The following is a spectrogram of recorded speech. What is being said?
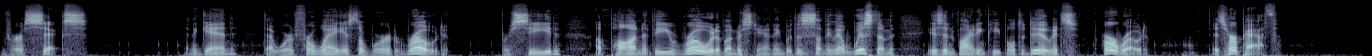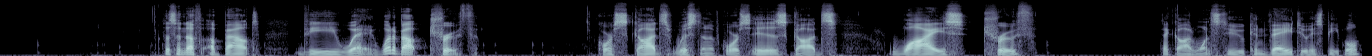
verse 6. And again, that word for way is the word road. Proceed upon the road of understanding. But this is something that wisdom is inviting people to do. It's her road, it's her path. That's enough about the way. What about truth? Of course, God's wisdom, of course, is God's wise truth that God wants to convey to his people.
